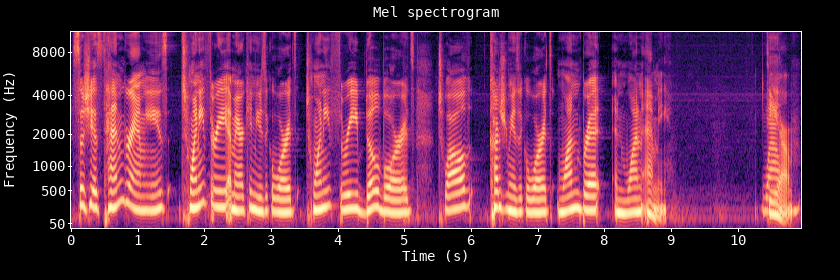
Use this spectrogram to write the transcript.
So she has 10 Grammys, 23 American Music Awards, 23 Billboards, 12 Country Music Awards, one Brit, and one Emmy. Wow. Damn.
